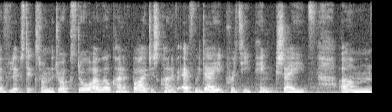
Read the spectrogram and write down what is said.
of lipsticks from the drugstore. I will kind of buy just kind of everyday pretty pink shades um,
